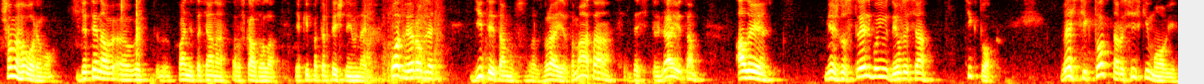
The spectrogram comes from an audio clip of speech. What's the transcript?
Що ми говоримо? Дитина, пані Тетяна розказувала, які патріотичні в них подвиги роблять. Діти там збирають автомата, десь стріляють там. Але між стрільбою дивляться TikTok. Весь TikTok на російській мові.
